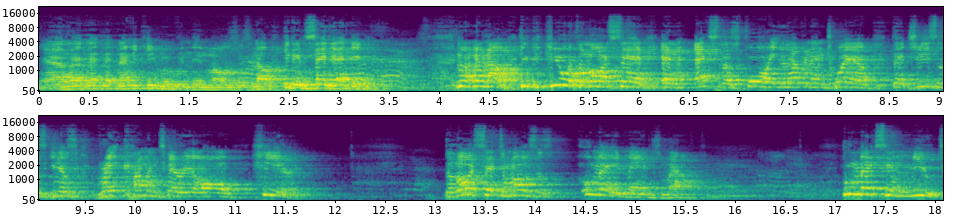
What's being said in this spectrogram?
Yeah, let, let, let, let me keep moving then, Moses. No, he didn't say that, did he? No, no, no. Hear what the Lord said in Exodus 4 11 and 12 that Jesus gives great commentary on here. The Lord said to Moses, Who made man's mouth? Who makes him mute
